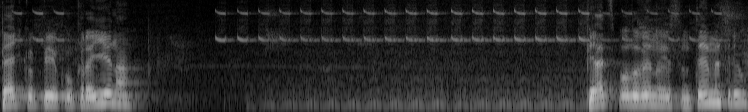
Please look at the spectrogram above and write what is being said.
5 копійок Україна. 5,5 сантиметрів.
